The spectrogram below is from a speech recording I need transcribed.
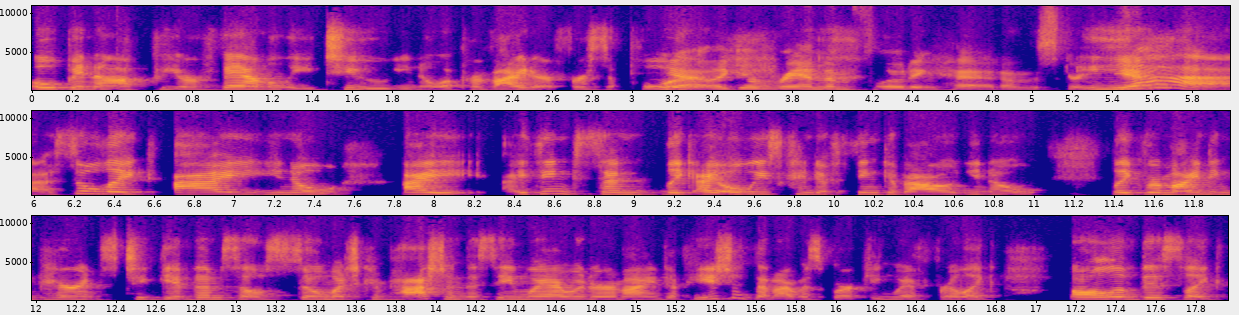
open up your family to you know a provider for support yeah like a random floating head on the screen yeah, yeah. so like i you know i i think send like i always kind of think about you know like reminding parents to give themselves so much compassion the same way i would remind a patient that i was working with for like all of this like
